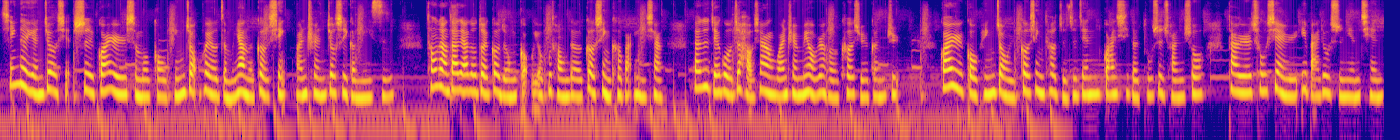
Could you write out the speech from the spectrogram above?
新的研究显示，关于什么狗品种会有怎么样的个性，完全就是一个迷思。通常大家都对各种狗有不同的个性刻板印象，但是结果这好像完全没有任何科学根据。关于狗品种与个性特质之间关系的都市传说，大约出现于一百六十年前。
